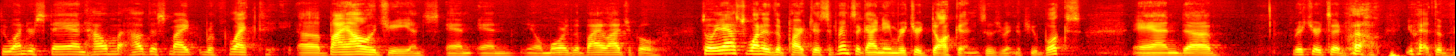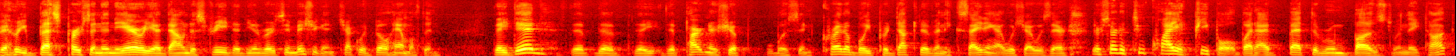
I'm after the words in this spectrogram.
to understand how, how this might reflect uh, biology and, and, and you know, more of the biological so he asked one of the participants, a guy named Richard Dawkins, who's written a few books, and uh, Richard said, well, you had the very best person in the area down the street at the University of Michigan. Check with Bill Hamilton. They did. The, the, the, the partnership was incredibly productive and exciting. I wish I was there. They're sort of two quiet people, but I bet the room buzzed when they talked.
